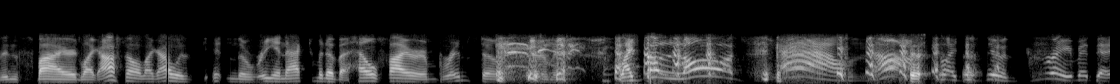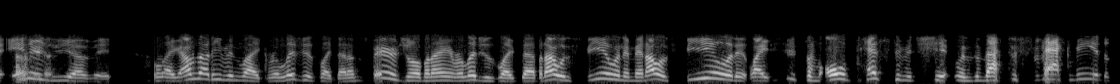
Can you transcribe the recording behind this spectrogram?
inspired. Like I felt like I was getting the reenactment of a Hellfire and Brimstone sermon. like the Lord shall not. Like this it was great, man. The energy of it. Like I'm not even like religious like that. I'm spiritual, but I ain't religious like that. But I was feeling it, man. I was feeling it like some Old Testament shit was about to smack me in the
